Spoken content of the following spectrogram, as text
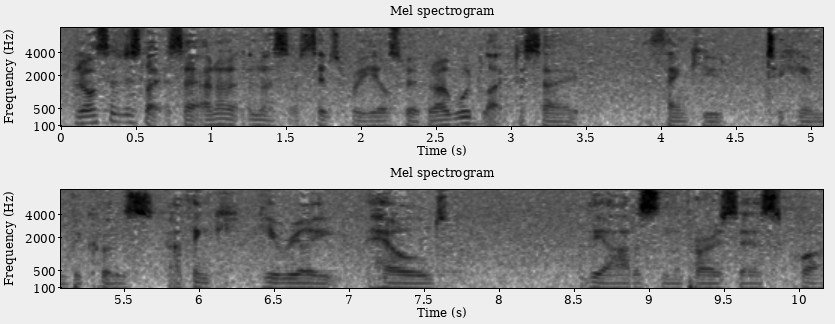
I'd also just like to say, I know, I know said this pretty elsewhere, but I would like to say thank you to him because I think he really held the artist and the process quite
